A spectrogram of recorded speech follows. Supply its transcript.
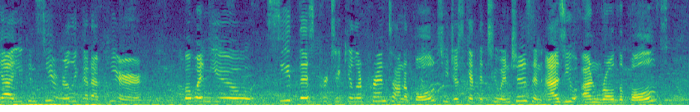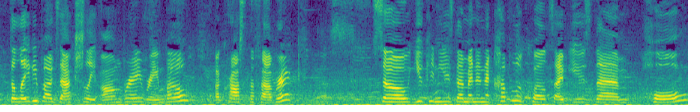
Yeah, you can see it really good up here. But when you see this particular print on a bolt, you just get the two inches, and as you unroll the bolt, the ladybugs actually ombre rainbow across the fabric. Yes. So you can use them, and in a couple of quilts, I've used them whole,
